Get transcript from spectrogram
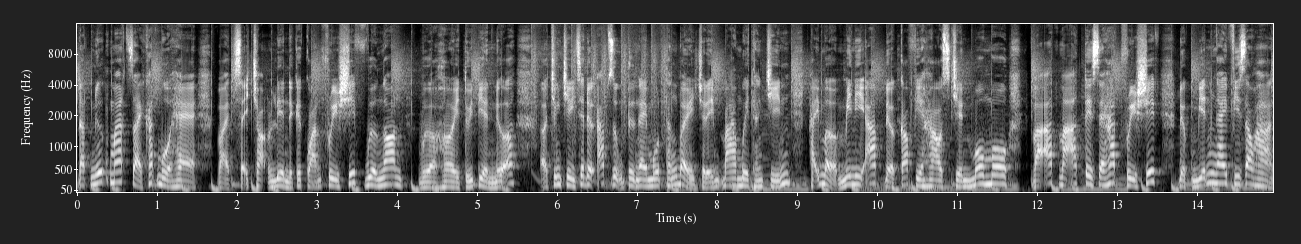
Đặt nước mát giải khát mùa hè Và sẽ chọn liền được cái quán free ship vừa ngon vừa hời túi tiền nữa. Ở Chương trình sẽ được áp dụng từ ngày 1 tháng 7 cho đến 30 tháng 9 Hãy mở mini app The Coffee House trên Momo Và áp mã TCH Free Ship Được miễn ngay phí giao hàng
